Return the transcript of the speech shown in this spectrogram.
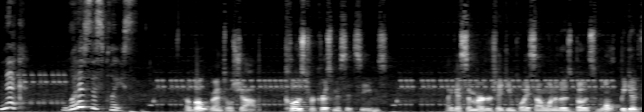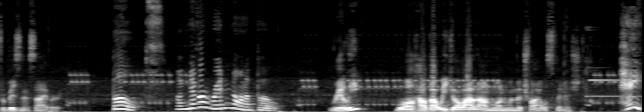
Nick, what is this place? A boat rental shop. Closed for Christmas, it seems. I guess a murder taking place on one of those boats won't be good for business either. Boats. I've never ridden on a boat. Really? Well, how about we go out on one when the trial's finished? Hey,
